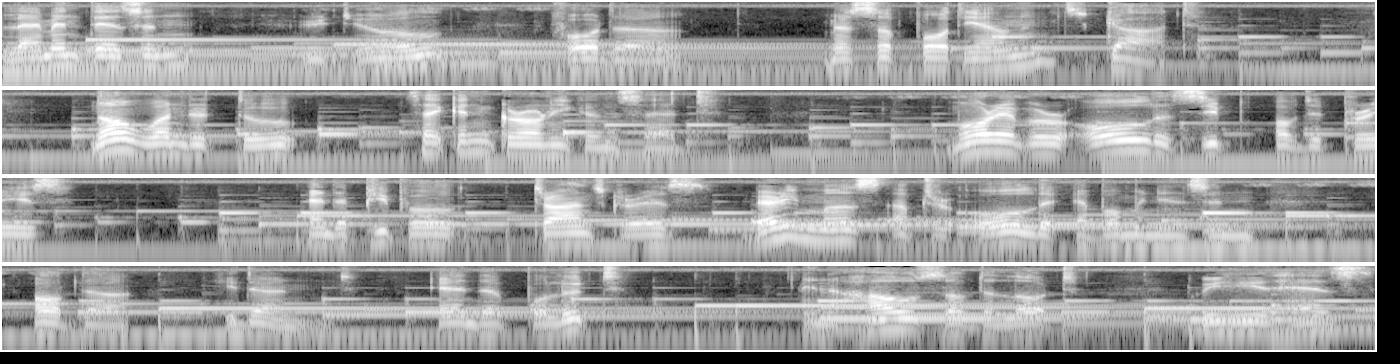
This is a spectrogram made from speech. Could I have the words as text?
lamentation ritual for the Mesopotamian god. No wonder too, Second Chronicles said, Moreover, all the sheep of the priests and the people transgress very much after all the abomination of the heathen and the pollute in the house of the Lord which has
